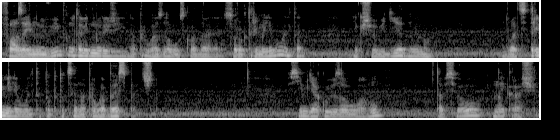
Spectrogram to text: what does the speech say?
фаза і 0 вімкнута від мережі, напруга знову складає 43 мВ. Якщо від'єднуємо 23 мВ, тобто це напруга безпечна. Всім дякую за увагу та всього найкращого.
